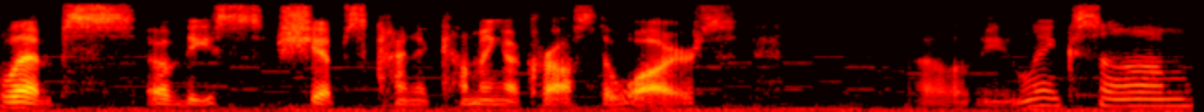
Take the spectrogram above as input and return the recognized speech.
glimpse of these ships kind of coming across the waters. Uh, let me link some.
